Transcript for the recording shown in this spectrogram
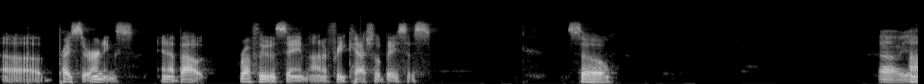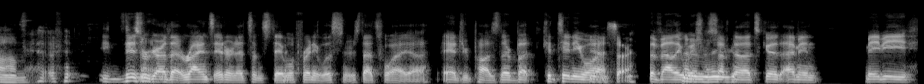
uh, price to earnings and about roughly the same on a free cash flow basis. So Oh yeah. Um, Disregard that Ryan's internet's unstable for any listeners. That's why uh, Andrew paused there. But continue on yeah, sorry. the valuation no, no, no, stuff. No, that's good. I mean, maybe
